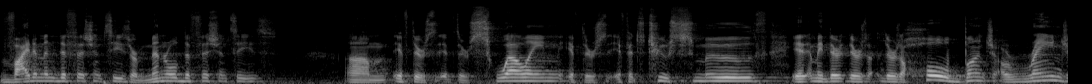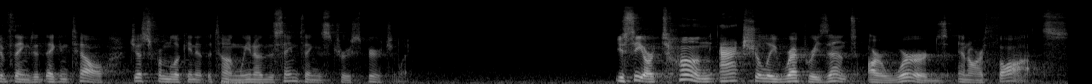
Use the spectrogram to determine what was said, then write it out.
vitamin deficiencies or mineral deficiencies. Um, if, there's, if there's swelling, if, there's, if it's too smooth. It, I mean, there, there's, there's a whole bunch, a range of things that they can tell just from looking at the tongue. We know the same thing is true spiritually. You see, our tongue actually represents our words and our thoughts,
